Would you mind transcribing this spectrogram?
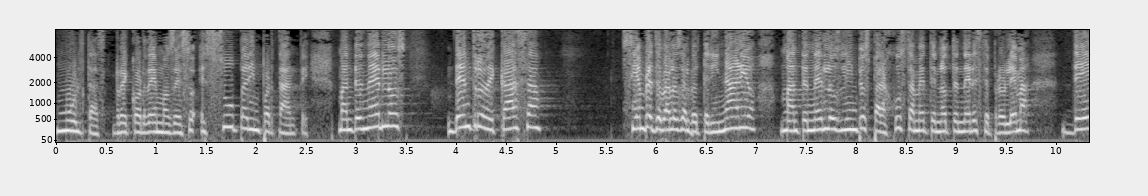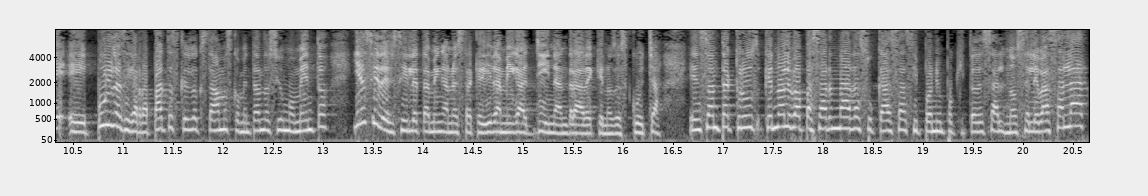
multas. Recordemos eso, es súper importante. Mantenerlos dentro de casa Siempre llevarlos al veterinario, mantenerlos limpios para justamente no tener este problema de eh, pulgas y garrapatas, que es lo que estábamos comentando hace un momento, y así decirle también a nuestra querida amiga Gina Andrade que nos escucha en Santa Cruz que no le va a pasar nada a su casa si pone un poquito de sal, no se le va a salar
